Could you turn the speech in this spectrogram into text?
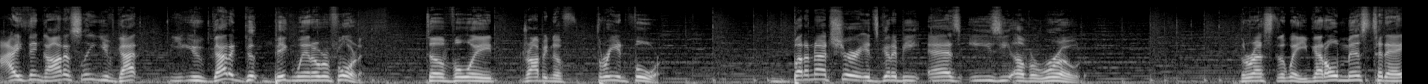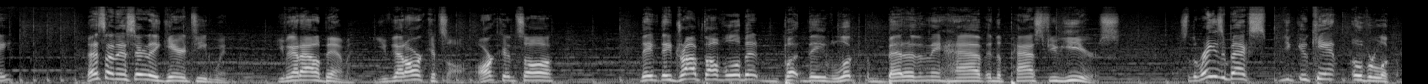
I think honestly, you've got you've got a good big win over Florida to avoid dropping to 3 and 4. But I'm not sure it's going to be as easy of a road the rest of the way. You've got Ole Miss today. That's not necessarily a guaranteed win. You've got Alabama. You've got Arkansas. Arkansas they've they dropped off a little bit, but they've looked better than they have in the past few years. So the Razorbacks, you, you can't overlook them.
